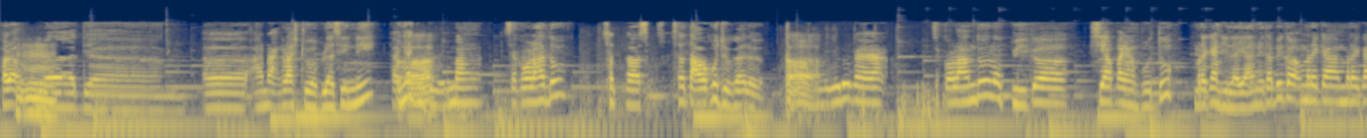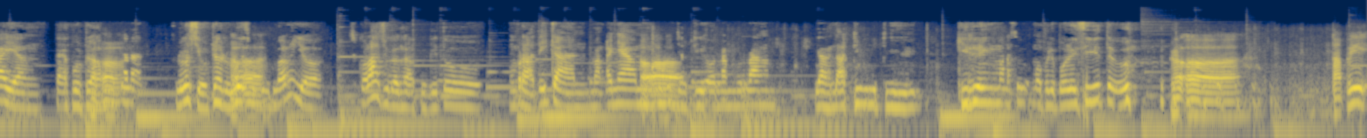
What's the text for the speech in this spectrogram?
kalau hmm. buat yang uh, anak kelas 12 ini kayaknya uh. juga memang sekolah tuh uh, setahu aku juga loh uh. itu kayak sekolah tuh lebih ke siapa yang butuh mereka yang dilayani tapi kalau mereka mereka yang kayak bodoh uh. kan lulus ya udah lulus uh. doang ya sekolah juga nggak begitu memperhatikan makanya uh. jadi orang-orang yang tadi digiring masuk mobil polisi itu uh. tapi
